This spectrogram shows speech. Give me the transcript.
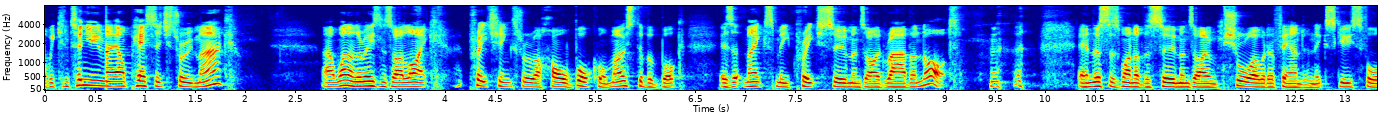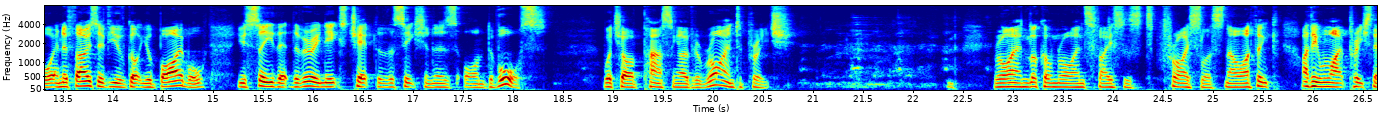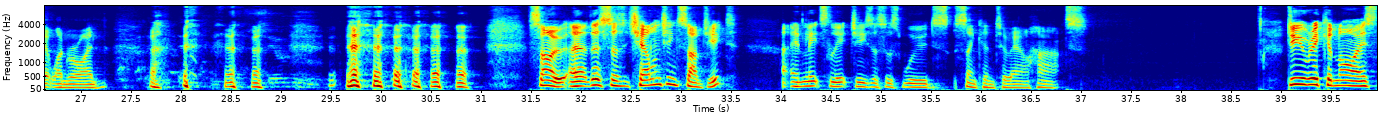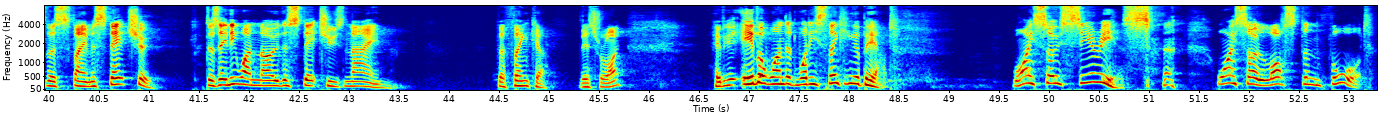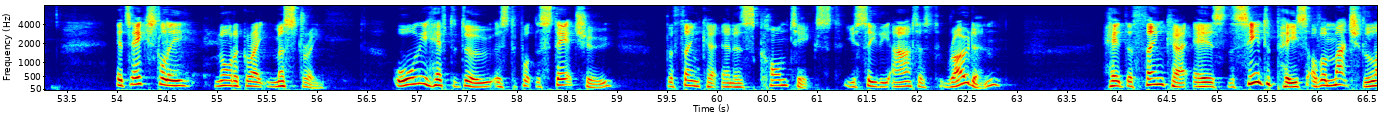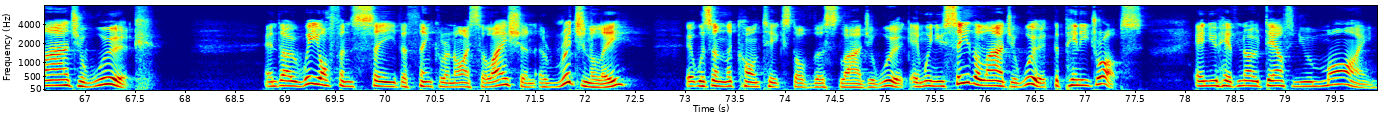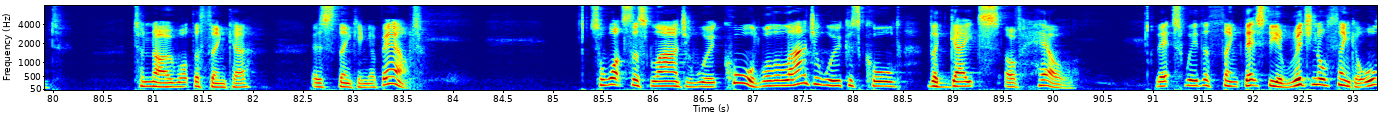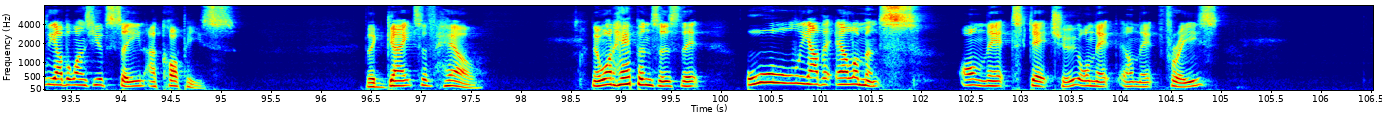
Uh, we continue our passage through Mark. Uh, one of the reasons I like preaching through a whole book or most of a book is it makes me preach sermons I'd rather not. and this is one of the sermons I'm sure I would have found an excuse for. And if those of you have got your Bible, you see that the very next chapter of the section is on divorce, which I'm passing over to Ryan to preach. Ryan, look on Ryan's face is priceless. No, I think I think we might preach that one, Ryan. so uh, this is a challenging subject, and let's let Jesus' words sink into our hearts. Do you recognize this famous statue? Does anyone know the statue's name? The thinker. That's right. Have you ever wondered what he's thinking about? Why so serious? Why so lost in thought? It's actually not a great mystery. All you have to do is to put the statue, the thinker, in his context. You see, the artist Rodin had the thinker as the centerpiece of a much larger work. And though we often see the thinker in isolation, originally it was in the context of this larger work. And when you see the larger work, the penny drops, and you have no doubt in your mind to know what the thinker is thinking about. So, what's this larger work called? Well, the larger work is called The Gates of Hell. That's where the think that's the original thinker. All the other ones you've seen are copies. The gates of hell. Now, what happens is that all the other elements on that statue, on that, on that frieze,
